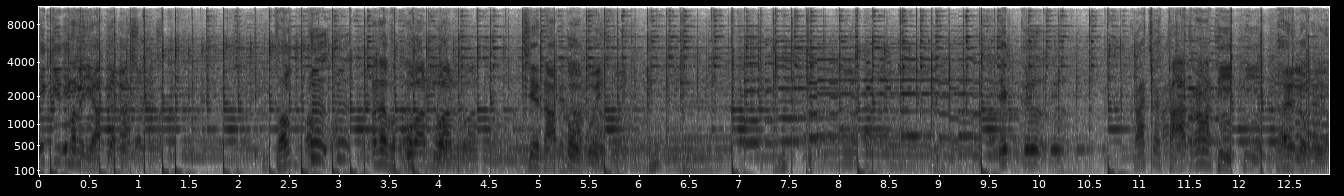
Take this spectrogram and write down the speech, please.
એ ગીત મને યાદ આવે છે. ભક્ત અને ભગવાન જે નાતો હોય. એક કાચા તાતણાથી થયેલો હોય.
